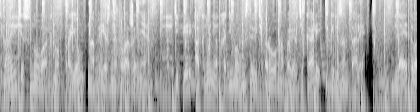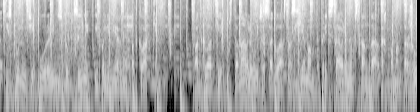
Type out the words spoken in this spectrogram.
Установите снова окно в проем на прежнее положение. Теперь окно необходимо выставить ровно по вертикали и горизонтали. Для этого используйте уровень, ступцины и полимерные подкладки. Подкладки устанавливаются согласно схемам, представленным в стандартах по монтажу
